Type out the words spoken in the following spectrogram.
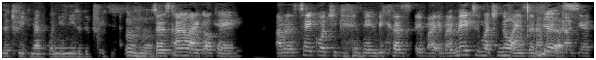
the treatment when you needed the treatment. Mm-hmm. So it's kind of like, okay, I'm going to take what you give me because if I if I make too much noise, then I yes. might not get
